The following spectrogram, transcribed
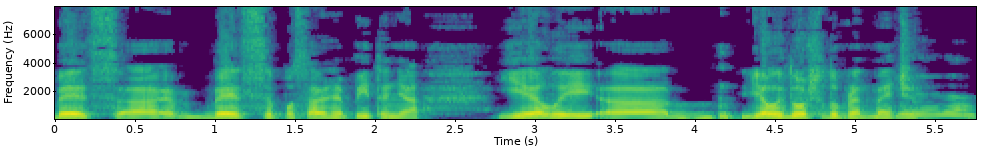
bez, bez postavljanja pitanja je li, je li došlo do brand matcha. Da, da.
